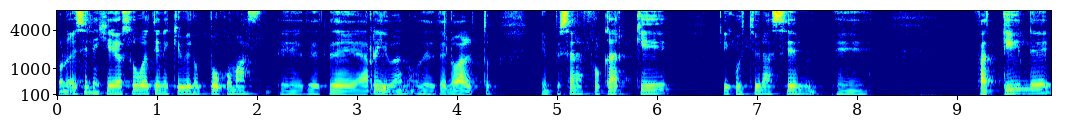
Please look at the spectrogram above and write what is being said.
Bueno, ese el ingeniero software tiene que ver un poco más eh, desde arriba, ¿no? desde lo alto, y empezar a enfocar qué, qué cuestiones hacen eh, factible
